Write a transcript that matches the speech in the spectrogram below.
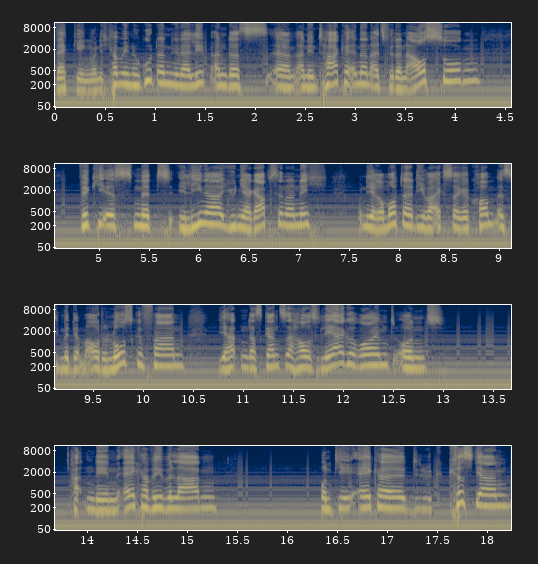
weggingen. Und ich kann mich noch gut an den, Erleb an das, äh, an den Tag erinnern, als wir dann auszogen. Vicky ist mit Elina, Junia gab es ja noch nicht, und ihre Mutter, die war extra gekommen, ist sie mit dem Auto losgefahren. Wir hatten das ganze Haus leer geräumt und hatten den LKW beladen. Und die LKW, Christian,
